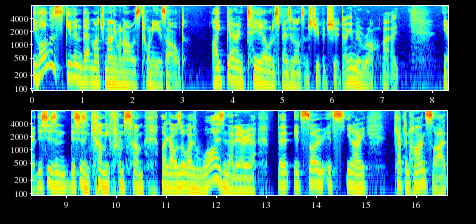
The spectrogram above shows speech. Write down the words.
if I was given that much money when I was twenty years old, I guarantee I would have spent it on some stupid shit. Don't get me wrong. I you know, this isn't this isn't coming from some like I was always wise in that area, but it's so it's you know, Captain Hindsight,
